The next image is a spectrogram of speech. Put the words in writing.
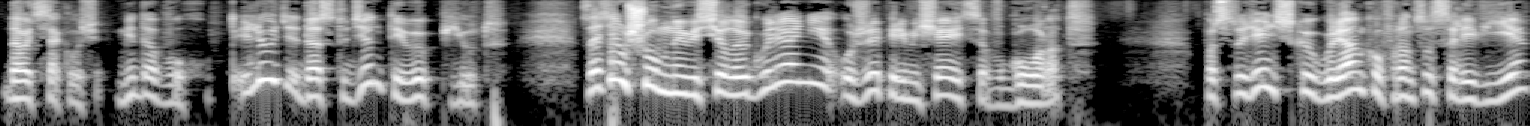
Давайте так лучше. Медовуху. И люди, да, студенты его пьют. Затем шумное веселое гуляние уже перемещается в город. Под студенческую гулянку француз Оливье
